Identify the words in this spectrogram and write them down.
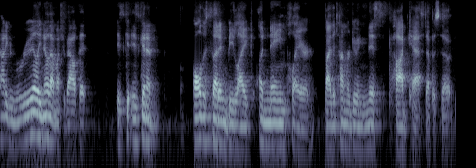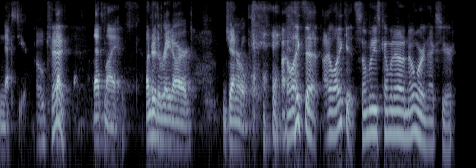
not even really know that much about that is is gonna all of a sudden be like a name player by the time we're doing this podcast episode next year. Okay. That's my under the radar general. I like that. I like it. Somebody's coming out of nowhere next year.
